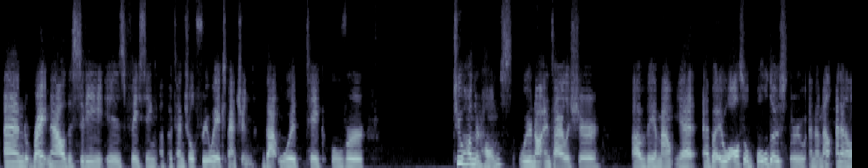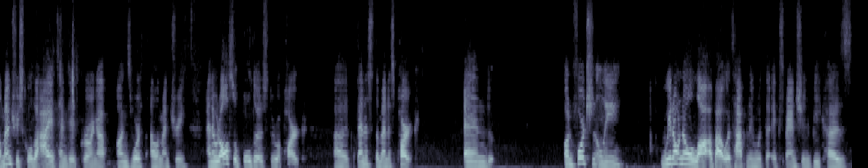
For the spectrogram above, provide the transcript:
And right now, the city is facing a potential freeway expansion that would take over 200 homes. We're not entirely sure of the amount yet, uh, but it will also bulldoze through an, an elementary school that I attended growing up, Unsworth Elementary. And it would also bulldoze through a park, uh, Dennis the Menace Park. And unfortunately, we don't know a lot about what's happening with the expansion because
